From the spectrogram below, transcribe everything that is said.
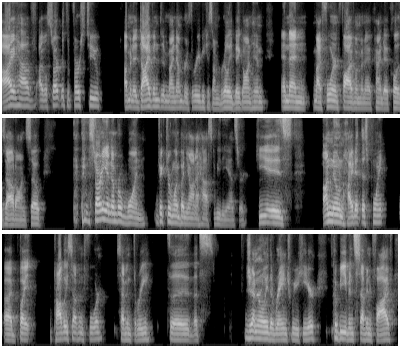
I have, I will start with the first two. I'm going to dive into my number three because I'm really big on him. And then my four and five, I'm going to kind of close out on. So starting at number one, Victor Wembanyama has to be the answer. He is unknown height at this point, uh, but probably seven four, seven three. So that's generally the range we hear. Could be even seven five.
